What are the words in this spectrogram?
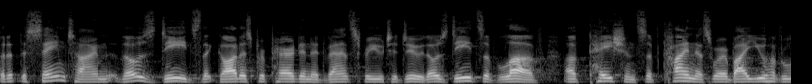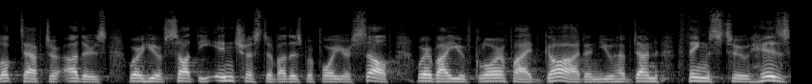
But at the same time, those deeds that God has prepared in advance for you to do, those deeds of love, of patience, of kindness, whereby you have looked after others, where you have sought the interest of others before yourself, whereby you've glorified God and you have done things to His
